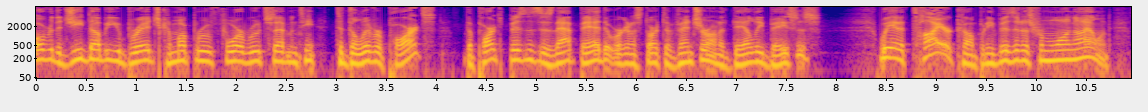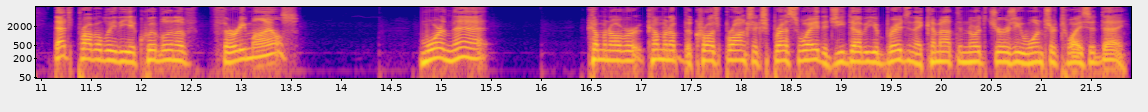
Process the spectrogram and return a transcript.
over the GW Bridge, come up Route 4, Route 17 to deliver parts? The parts business is that bad that we're going to start to venture on a daily basis? We had a tire company visit us from Long Island. That's probably the equivalent of 30 miles. More than that coming over, coming up the Cross Bronx Expressway, the GW Bridge, and they come out to North Jersey once or twice a day.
